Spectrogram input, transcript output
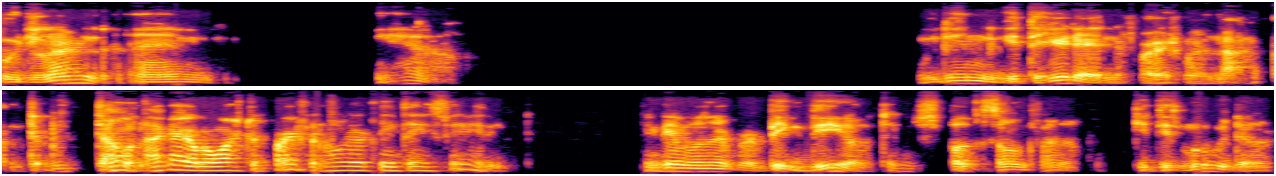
We learned, and yeah, we didn't get to hear that in the first one. Nah, we don't. I gotta go watch the first one. I don't ever think they said it. I think that was never a big deal. I think just focused on trying to get this movie done.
